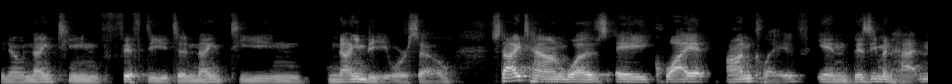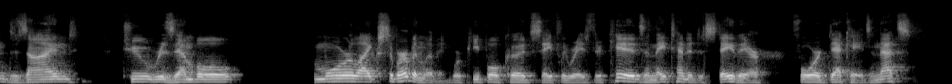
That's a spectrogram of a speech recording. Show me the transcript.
you know, 1950 to 1990 or so, Stuytown was a quiet enclave in busy Manhattan designed to resemble more like suburban living where people could safely raise their kids and they tended to stay there for decades. And that's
